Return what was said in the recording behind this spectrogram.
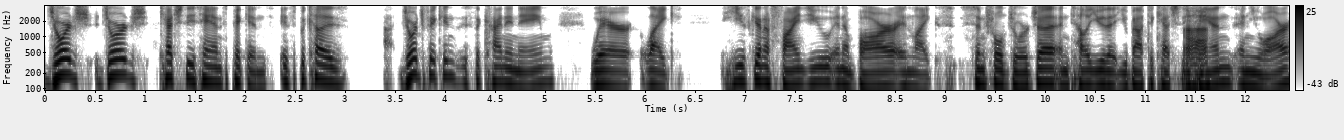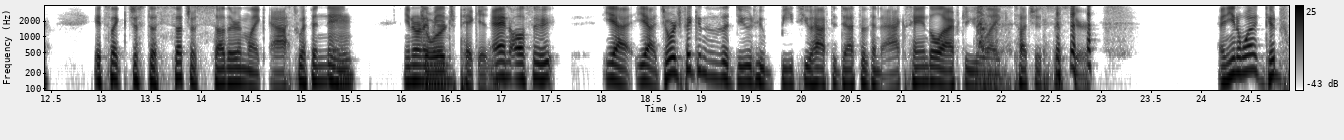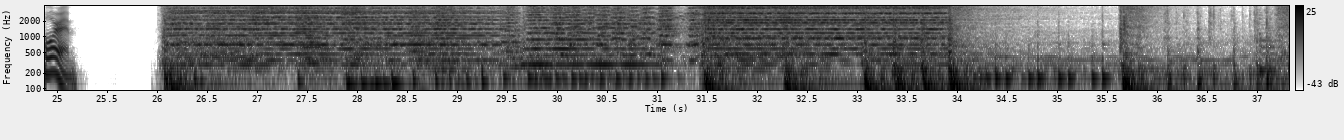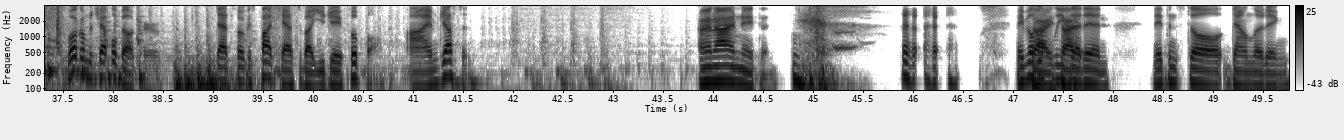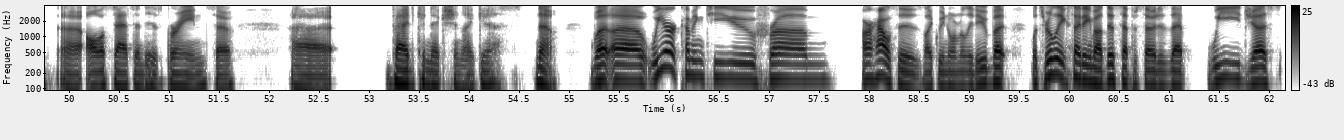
George George catch these hands Pickens. It's because uh, George Pickens is the kind of name where like he's gonna find you in a bar in like s- central Georgia and tell you that you're about to catch these Uh-huh. hands, and you are. It's like just a such a southern like ass whipping name. You know what I mean? Mm-hmm. George Pickens. And also, yeah, yeah. George Pickens is a dude who beats you half to death with an axe handle after you like touch his sister. and you know what? Good for him. Welcome to Chapel Bell Curve, stats focused podcast about UGA football. I'm Justin. And I'm Nathan. Maybe I'll Sorry, just leave sorry. that in. Nathan's still downloading uh, all the stats into his brain, so uh, bad connection, I guess. No, but uh, we are coming to you from our houses like we normally do. But what's really exciting about this episode is that we just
